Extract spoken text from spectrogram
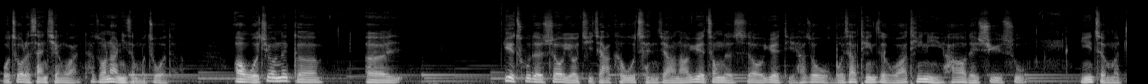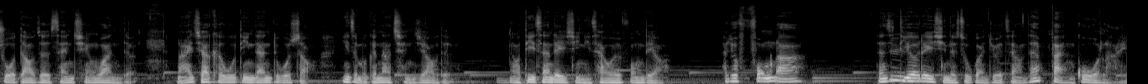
我做了三千万，他说那你怎么做的？哦，我就那个呃。月初的时候有几家客户成交，然后月中的时候月底，他说我不是要听这个，我要听你好好的叙述，你怎么做到这三千万的？哪一家客户订单多少？你怎么跟他成交的？然后第三类型你才会疯掉，他就疯啦。但是第二类型的主管就会这样，嗯、但反过来，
